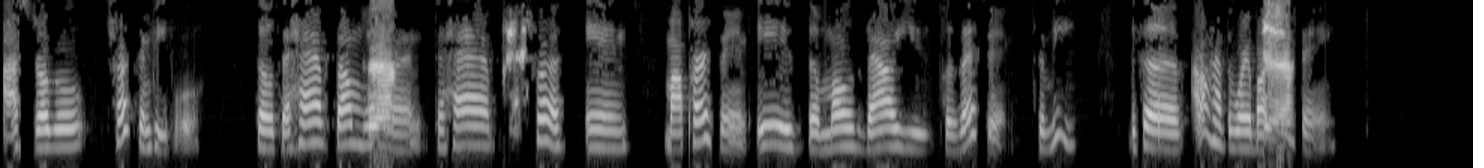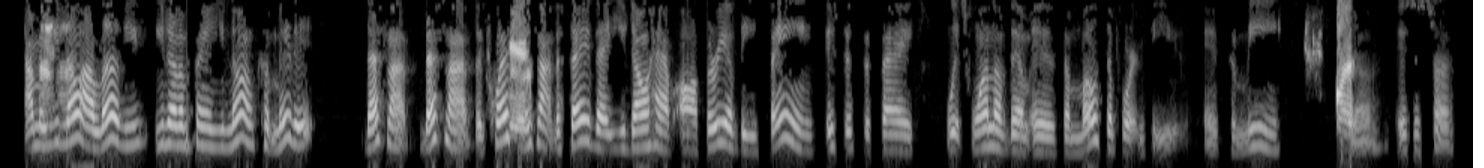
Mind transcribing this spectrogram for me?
I struggle trusting people. So to have someone to have trust in my person is the most valued possession to me because I don't have to worry about anything. I mean, you uh-huh. know I love you. You know what I'm saying? You know I'm committed. That's not that's not the question. It's not to say that you don't have all three of these things. It's just to say which one of them is the most important to you. And to me, you know, it's just trust.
